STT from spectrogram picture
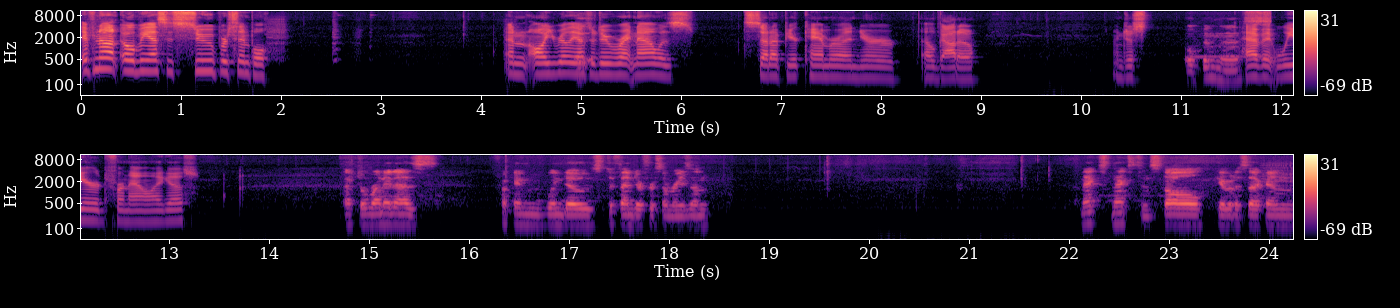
If not, OBS is super simple. And all you really have to do right now is set up your camera and your Elgato. And just Open this. have it weird for now, I guess. I have to run it as fucking Windows Defender for some reason. Next, next, install. Give it a second.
